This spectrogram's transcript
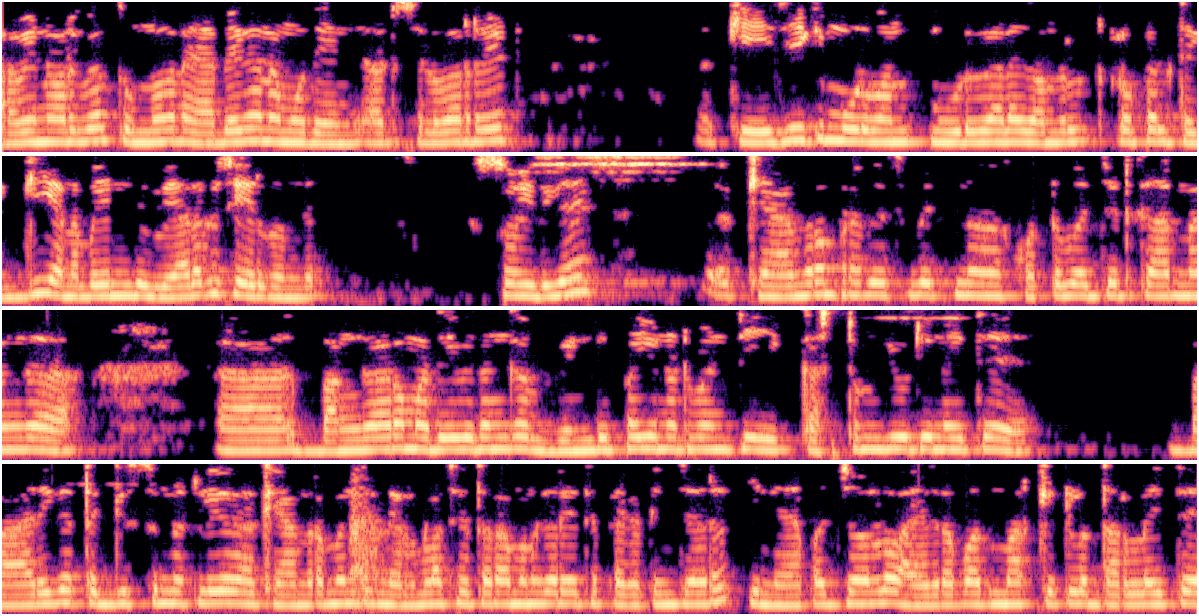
అరవై నాలుగు వేల తొమ్మిది వందల యాభైగా నమోదైంది. అటు సిల్వర్ రేట్ కేజీకి మూడు వంద మూడు వేల ఐదు వందల రూపాయలు తగ్గి ఎనభై ఎనిమిది వేలకు చేరుకుంది. సో ఇది గైస్ కేంద్రం ప్రవేశపెట్టిన కొత్త బడ్జెట్ కారణంగా బంగారం అదేవిధంగా వెండిపై ఉన్నటువంటి కస్టమ్ డ్యూటీని అయితే భారీగా తగ్గిస్తున్నట్లుగా కేంద్ర మంత్రి నిర్మలా సీతారామన్ గారు అయితే ప్రకటించారు. ఈ నేపథ్యంలో హైదరాబాద్ మార్కెట్లో ధరలు అయితే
